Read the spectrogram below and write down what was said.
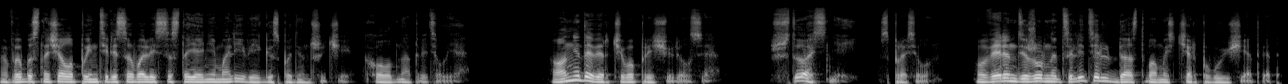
«Вы бы сначала поинтересовались состоянием Оливии, господин Шичи», — холодно ответил я. Он недоверчиво прищурился. «Что с ней?» — спросил он. «Уверен, дежурный целитель даст вам исчерпывающий ответ»,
